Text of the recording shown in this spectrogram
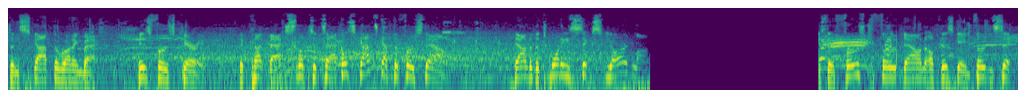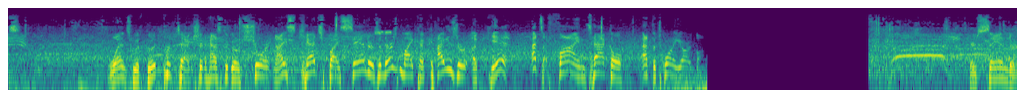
And Scott, the running back, his first carry. The cutback slips a tackle. Scott's got the first down. Down to the 26 yard line. It's their first third down of this game, third and six. Wentz with good protection has to go short. Nice catch by Sanders. And there's Micah Kiser again. That's a fine tackle at the 20 yard line. Here's Sanders.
